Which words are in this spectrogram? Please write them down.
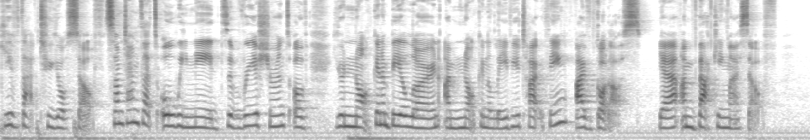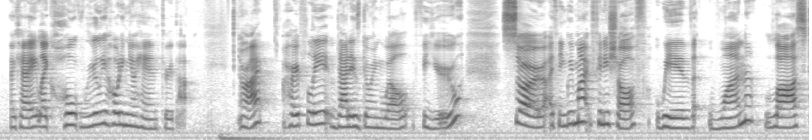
give that to yourself. Sometimes that's all we need the reassurance of you're not going to be alone. I'm not going to leave you type thing. I've got us. Yeah? I'm backing myself. Okay? Like hold really holding your hand through that all right hopefully that is going well for you. So, I think we might finish off with one last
